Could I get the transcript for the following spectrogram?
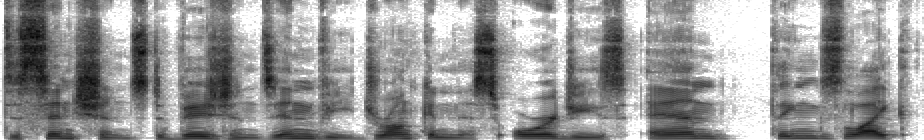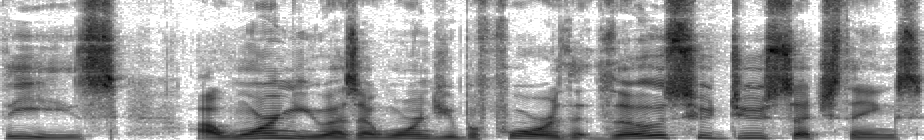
dissensions, divisions, envy, drunkenness, orgies, and things like these. I warn you, as I warned you before, that those who do such things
